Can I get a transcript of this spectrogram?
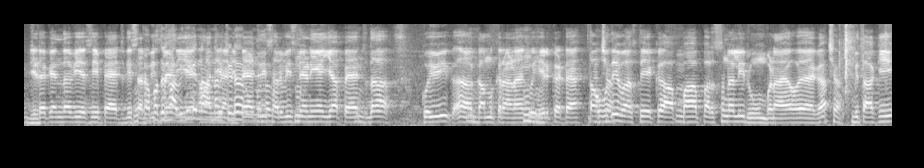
ਜਿਹੜਾ ਕਹਿੰਦਾ ਵੀ ਅਸੀਂ ਪੈਚ ਦੀ ਆਪਾਂ ਸਰਵਿਸ ਦਿਖਾ ਲੈਣੀ ਦਈਏ ਹੈ। ਨਾਲ ਹਾਂਜੀ ਨਾਲ ਹਾਂਜੀ ਕਿਹੜਾ ਪੈਚ ਦੀ ਮਤਲਬ- ਸਰਵਿਸ ਲੈਣੀ ਹੈ ਜਾਂ ਪੈਚ ਦਾ ਕੋਈ ਵੀ ਅ, ਕੰਮ ਕਰਾਣਾ ਹੈ ਕੋਈ ਹੇਅਰ ਕੱਟ ਹੈ ਤਾਂ ਉਹਦੇ ਵਾਸਤੇ ਇੱਕ ਆਪਾਂ ਪਰਸਨਲੀ ਰੂਮ ਬਣਾਇਆ ਹੋਇਆ ਹੈਗਾ ਅੱਛਾ। ਵੀ ਤਾਂ ਕਿ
